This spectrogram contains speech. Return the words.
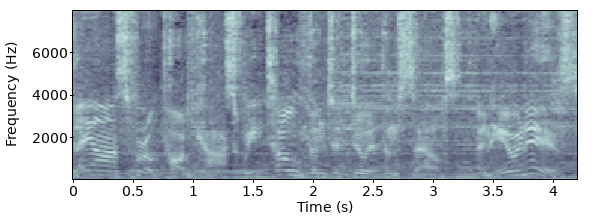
They asked for a podcast. We told them to do it themselves. And here it is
